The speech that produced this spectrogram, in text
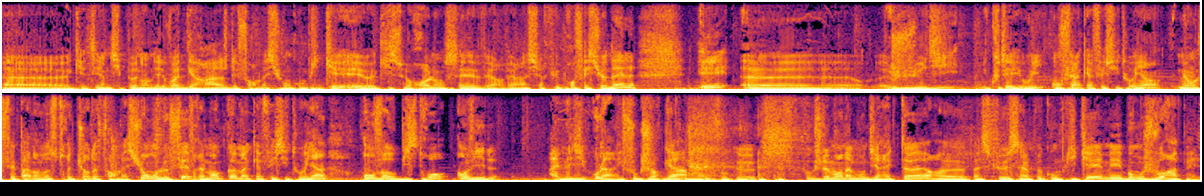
euh, qui étaient un petit peu dans des voies de garage, des formations compliquées, euh, qui se relançaient vers, vers un circuit professionnel. Et je lui ai dit, écoutez, oui, on fait un café citoyen, mais on le fait pas dans votre structure de formation, on le fait vraiment comme un café citoyen. On va au bistrot en ville. Elle me dit, oula, il faut que je regarde, hein, il faut que, je demande à mon directeur, parce que c'est un peu compliqué, mais bon, je vous rappelle.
